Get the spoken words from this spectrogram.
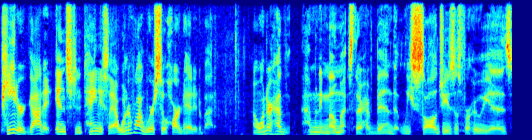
Peter got it instantaneously. I wonder why we're so hard headed about it. I wonder how how many moments there have been that we saw Jesus for who he is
